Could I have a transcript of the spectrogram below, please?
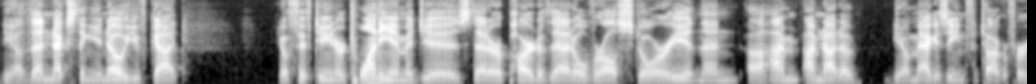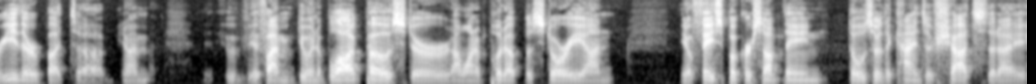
you know, then next thing you know, you've got you know 15 or 20 images that are part of that overall story. And then uh, I'm I'm not a you know magazine photographer either, but uh, you know I'm if I'm doing a blog post or I want to put up a story on you know Facebook or something, those are the kinds of shots that I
